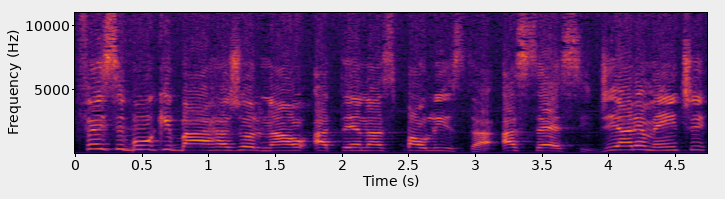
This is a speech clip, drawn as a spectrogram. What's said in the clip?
Facebook barra Jornal Atenas Paulista. Acesse diariamente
